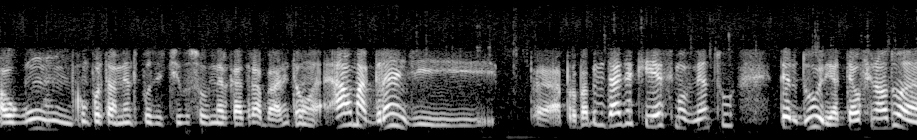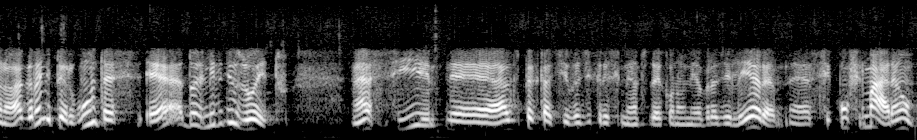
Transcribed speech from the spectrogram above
algum comportamento positivo sobre o mercado de trabalho. Então, há uma grande a probabilidade é que esse movimento perdure até o final do ano. A grande pergunta é, é 2018. Né? Se é, as expectativas de crescimento da economia brasileira é, se confirmarão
